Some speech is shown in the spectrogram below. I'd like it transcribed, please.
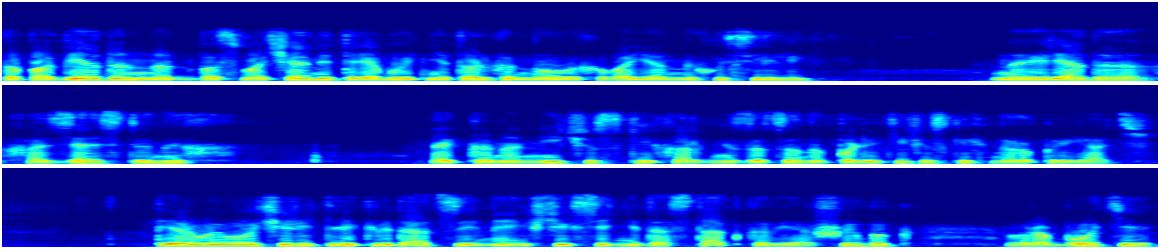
что победа над басмачами требует не только новых военных усилий, но и ряда хозяйственных, экономических, организационно-политических мероприятий. В первую очередь ликвидации имеющихся недостатков и ошибок в работе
